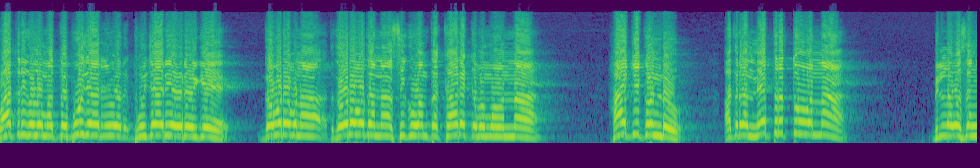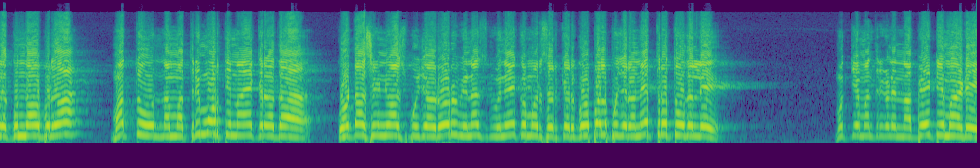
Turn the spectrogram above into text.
ಪಾತ್ರಿಗಳು ಮತ್ತು ಪೂಜಾರಿ ಪೂಜಾರಿಯವರಿಗೆ ಗೌರವನ ಗೌರವಧನ ಸಿಗುವಂಥ ಕಾರ್ಯಕ್ರಮವನ್ನು ಹಾಕಿಕೊಂಡು ಅದರ ನೇತೃತ್ವವನ್ನು ಬಿಲ್ಲವ ಸಂಘ ಕುಂದಾಪುರ ಮತ್ತು ನಮ್ಮ ತ್ರಿಮೂರ್ತಿ ನಾಯಕರಾದ ಕೋಟಾ ಶ್ರೀನಿವಾಸ್ ಪೂಜಾರವರು ವಿನಯ್ ವಿನಯ್ ಕುಮಾರ್ ಸರ್ಕರ್, ಗೋಪಾಲ ಪೂಜಾರ ನೇತೃತ್ವದಲ್ಲಿ ಮುಖ್ಯಮಂತ್ರಿಗಳನ್ನು ಭೇಟಿ ಮಾಡಿ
